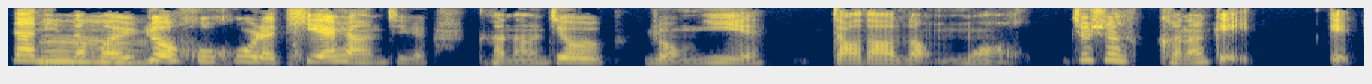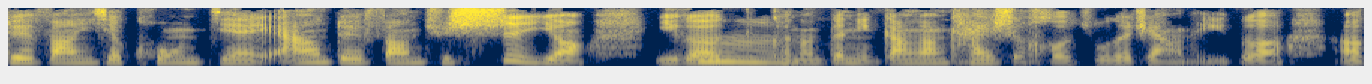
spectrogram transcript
那你那么嗯热乎乎的贴上去，可能就容易遭到冷漠，就是可能给给对方一些空间，也让对方去适应一个可嗯。能跟你刚刚开始合租的这样的一个呃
